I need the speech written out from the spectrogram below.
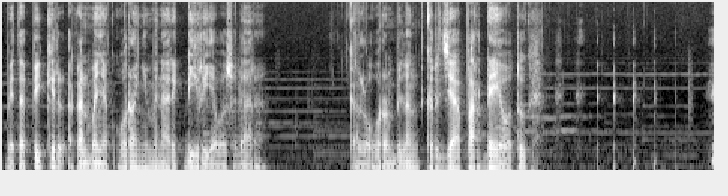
beta pikir akan banyak orang yang menarik diri ya, bos saudara. Kalau orang bilang kerja pardeo tuh.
